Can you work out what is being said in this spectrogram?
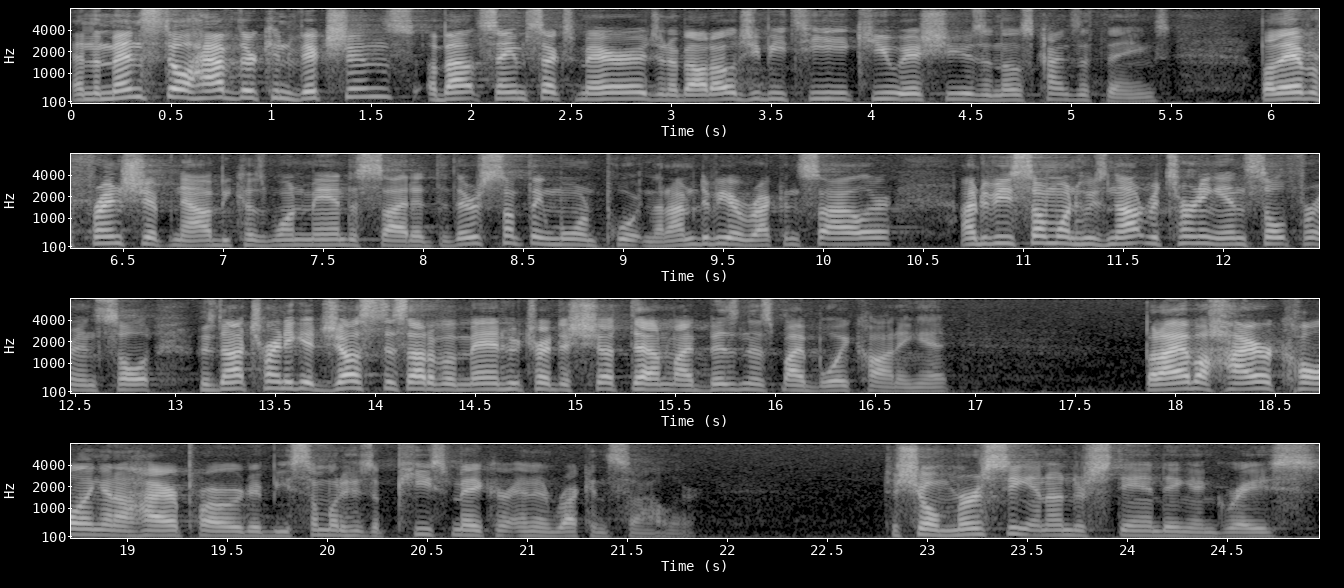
And the men still have their convictions about same sex marriage and about LGBTQ issues and those kinds of things. But they have a friendship now because one man decided that there's something more important, that I'm to be a reconciler. I'm to be someone who's not returning insult for insult, who's not trying to get justice out of a man who tried to shut down my business by boycotting it. But I have a higher calling and a higher priority to be someone who's a peacemaker and a reconciler, to show mercy and understanding and grace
